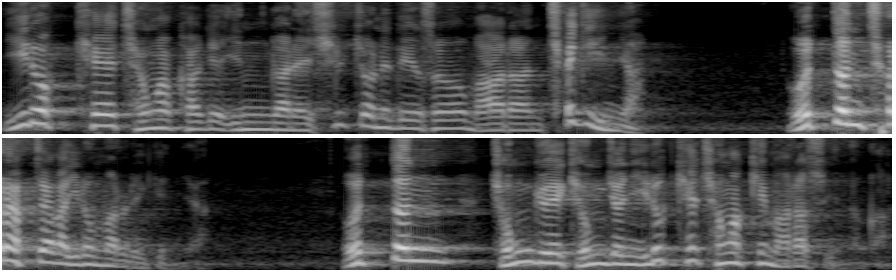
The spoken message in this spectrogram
이렇게 정확하게 인간의 실존에 대해서 말한 책이 있냐? 어떤 철학자가 이런 말을 했겠냐? 어떤 종교의 경전이 이렇게 정확히 말할 수 있는가?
